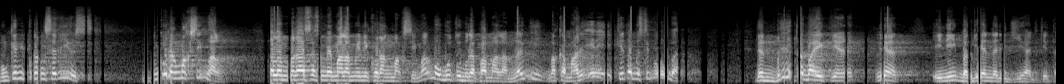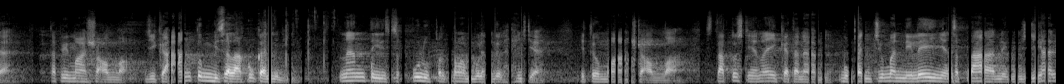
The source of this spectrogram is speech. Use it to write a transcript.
Mungkin kurang serius. Kurang maksimal. Kalau merasa sampai malam ini kurang maksimal, mau butuh berapa malam lagi? Maka mari ini kita mesti berubah. Dan berita baiknya, lihat, ini bagian dari jihad kita. Tapi Masya Allah, jika antum bisa lakukan ini, nanti di 10 pertama bulan Dhul itu Masya Allah. Statusnya naik kata Nabi. Bukan cuma nilainya setara dengan jihad,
